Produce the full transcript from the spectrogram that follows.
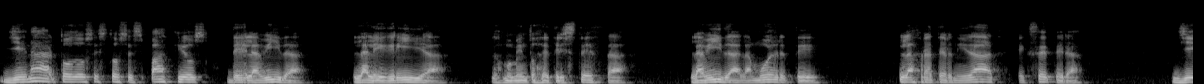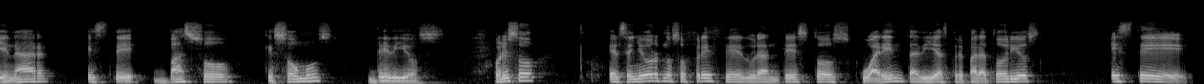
llenar todos estos espacios de la vida, la alegría, los momentos de tristeza, la vida, la muerte, la fraternidad, etc. Llenar este vaso que somos de Dios. Por eso el Señor nos ofrece durante estos 40 días preparatorios este,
